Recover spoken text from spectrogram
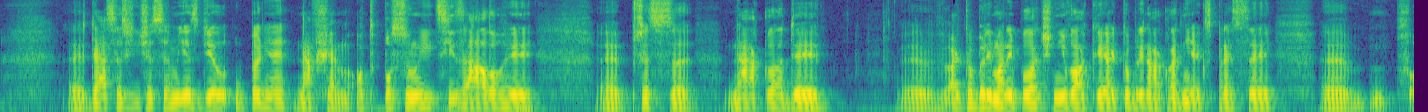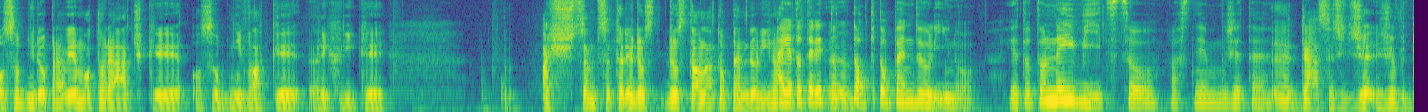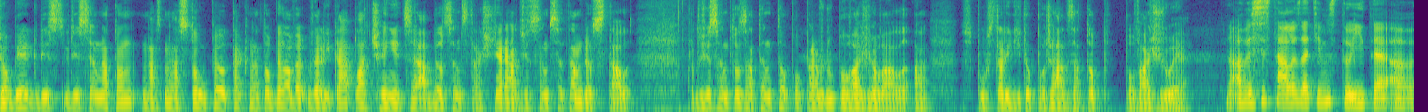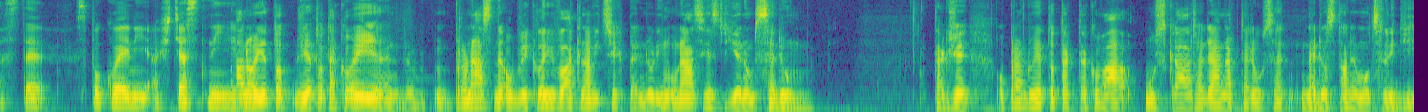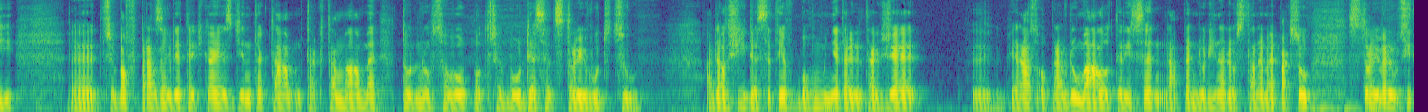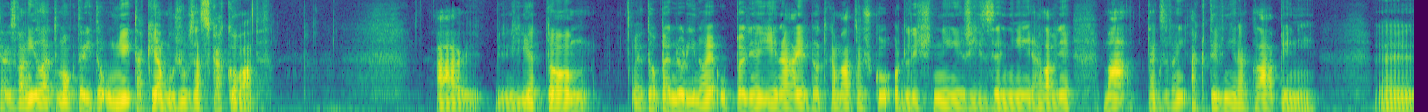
Dá se říct, že jsem jezdil úplně na všem. Od posunující zálohy eh, přes náklady, Eh, ať to byly manipulační vlaky, ať to byly nákladní expresy, eh, v osobní dopravě motoráčky, osobní vlaky, rychlíky, až jsem se tedy dostal na to pendolíno. A je to tedy to eh, top, to pendolíno? Je to to nejvíc, co vlastně můžete? Dá se říct, že, že v době, kdy, kdy jsem na to nastoupil, tak na to byla veliká tlačenice a byl jsem strašně rád, že jsem se tam dostal, protože jsem to za ten top opravdu považoval a spousta lidí to pořád za top považuje. No a vy si stále zatím stojíte a jste spokojený a šťastný. Ano, je to, je to takový pro nás neobvyklý vlak, navíc těch pendolín u nás jezdí jenom sedm. Takže opravdu je to tak, taková úzká řada, na kterou se nedostane moc lidí. Eh, třeba v Praze, kde teďka jezdím, tak tam, tak tam máme turnusovou potřebu 10 strojvůdců. A dalších 10 je v Bohumě, tak, takže eh, je nás opravdu málo, který se na pendolína dostaneme. Pak jsou strojvedoucí takzvaný letmo, který to umějí taky a můžou zaskakovat. A je to to Pendolino je úplně jiná jednotka, má trošku odlišný řízení, hlavně má takzvaný aktivní naklápění. E,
